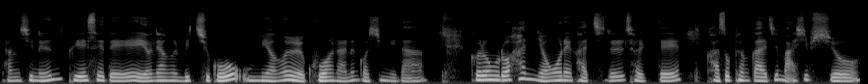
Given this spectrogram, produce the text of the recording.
당신은 그의 세대에 영향을 미치고 운명을 구원하는 것입니다. 그러므로 한 영혼의 가치를 절대 가소평가하지 마십시오.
